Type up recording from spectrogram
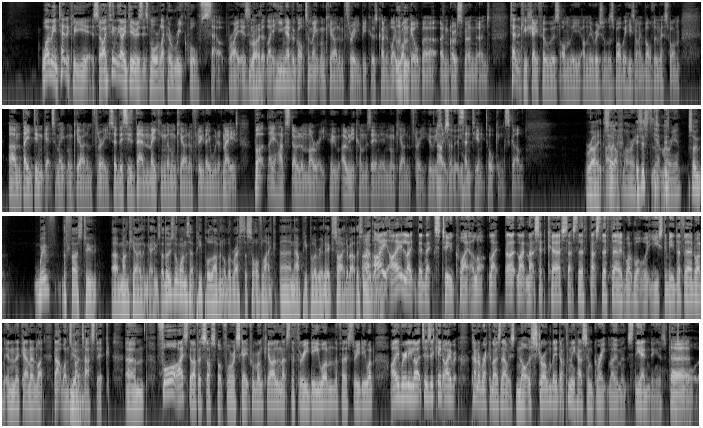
Well, I mean, technically he is. So I think the idea is it's more of like a requel setup, right? Isn't Right. it? That like he never got to make Monkey Island three because kind of like Ron mm-hmm. Gilbert and Grossman and technically Schafer was on the on the original as well, but he's not involved in this one. Um, they didn't get to make Monkey Island 3, so this is them making the Monkey Island 3 they would have made. But they have stolen Murray, who only comes in in Monkey Island 3, who is Absolutely. a sentient talking skull. Right. I So love Murray. is this Get is- Murray in. So with the first two uh, Monkey Island games, are those the ones that people love, and all the rest are sort of like, uh, now people are really excited about this new Uh. I I like the next two quite a lot. Like uh, like Matt said, Curse. That's the that's the third one. What, what used to be the third one in the canon. Like that one's Yeah. fantastic. Um, four. I still have a soft spot for Escape from Monkey Island. That's the 3D one, the first 3D one. I really liked it as a kid. I re- kind of recognise now it's not as strong, but it definitely has some great moments. The ending is, The- is poor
